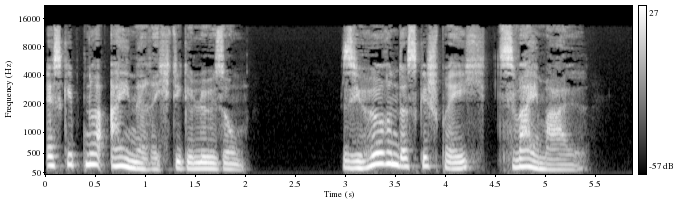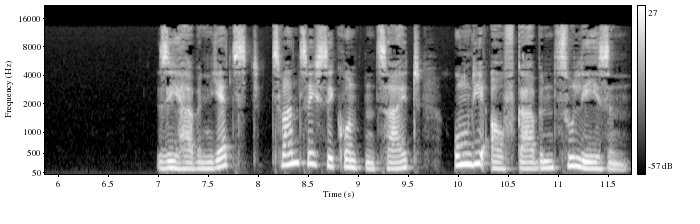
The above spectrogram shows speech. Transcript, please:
Es gibt nur eine richtige Lösung. Sie hören das Gespräch zweimal. Sie haben jetzt 20 Sekunden Zeit, um die Aufgaben zu lesen.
